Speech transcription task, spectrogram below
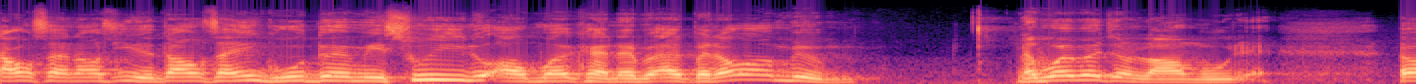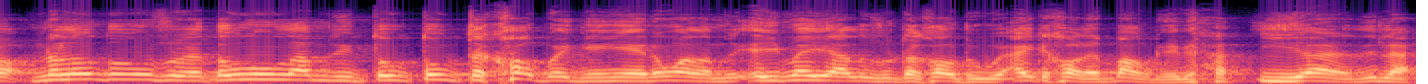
တောင်ဆန်တောင်ရှိတယ်တောင်ဆန်ကြီးဂိုးသွင်းပြီးဆွီးလို့အောင်ပွဲခံတယ်ပဲအဲ့ဘယ်တော့မှမဟုတ်ဘူးနပွဲပဲကျွန်တော်လောင်းမှုတယ်အဲ့ တော့နှလုံးသုံးလုံးဆိုရဲသုံးလုံးလားမသိတုံးတုံးတစ်ခေါက်ပဲငငယ်တော့လားမသိအိမ်မက်ရလို့ဆိုတစ်ခေါက်ထိုးပဲအဲ့တစ်ခေါက်လည်းပေါက်တယ်ဗျာဤရတယ်သိလား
